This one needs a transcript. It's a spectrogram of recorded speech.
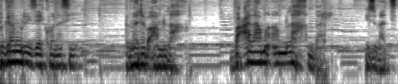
ብገምሪ ዘይኮነሲ ብመደብ ኣምላኽ ብዓላማ ኣምላኽ እምበር እዩ ዝመጽእ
